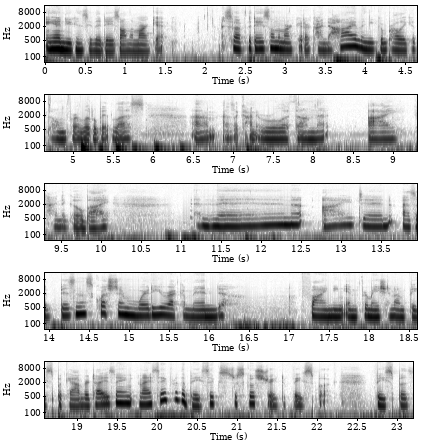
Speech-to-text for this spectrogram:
and you can see the days on the market. So, if the days on the market are kind of high, then you can probably get the home for a little bit less um, as a kind of rule of thumb that I kind of go by. And then I did, as a business question, where do you recommend finding information on Facebook advertising? And I say for the basics, just go straight to Facebook. Facebook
